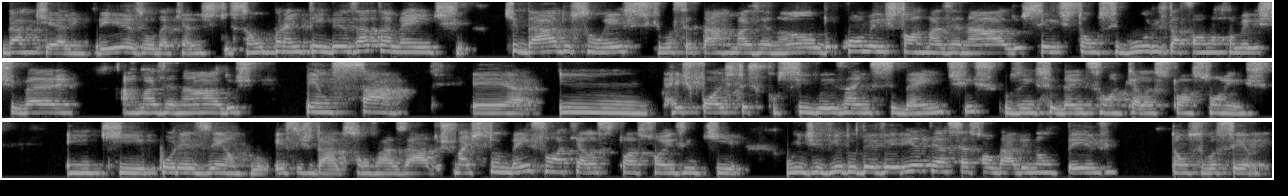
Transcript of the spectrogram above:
daquela empresa ou daquela instituição para entender exatamente que dados são esses que você está armazenando, como eles estão armazenados, se eles estão seguros da forma como eles estiverem armazenados, pensar é, em respostas possíveis a incidentes. Os incidentes são aquelas situações em que, por exemplo, esses dados são vazados, mas também são aquelas situações em que o indivíduo deveria ter acesso ao dado e não teve. Então, se você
